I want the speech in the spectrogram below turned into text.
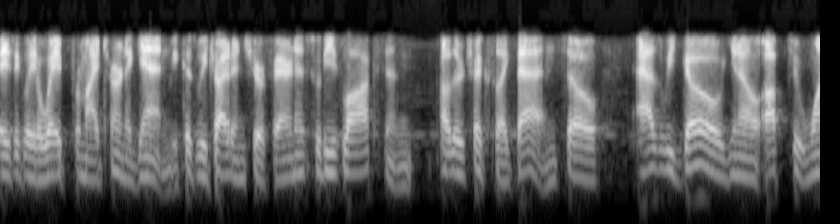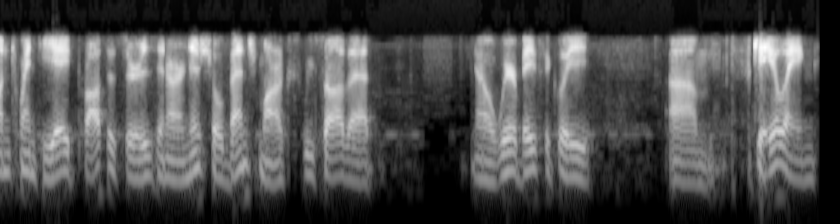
Basically to wait for my turn again because we try to ensure fairness with these locks and other tricks like that. And so as we go, you know, up to 128 processors in our initial benchmarks, we saw that, you know, we're basically um, scaling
